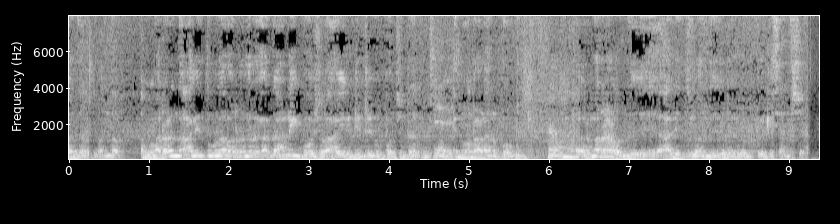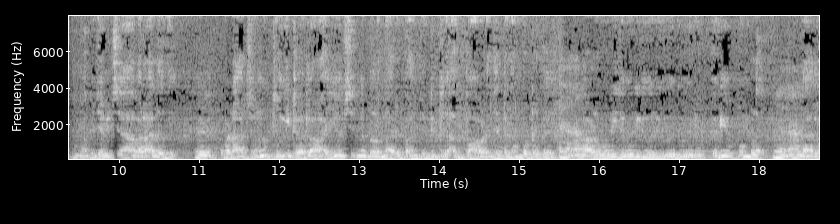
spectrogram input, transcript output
அந்த இடத்துல வந்தோம். அப்ப மறுநாள் இந்த ஆலயத்துக்குள்ள வரணுங்கிறக்காக தான் அன்னைக்கு சொல்லி ஆவி கட்டிட்டு போச்சுட்டாரு. இன்னொரு நாள் அனுப்ப ஆமா. அவர் மறுநாள் வந்து ஆலயத்தில் வந்து வீட்டில் சந்திச்சார் அப்ப ஜெபிச்சா வராது அது? அப்ப நான் சொன்ன தூக்கிட்டு வரலாம். ஐயோ சின்ன பிள்ளை மாதிரி இருப்பான்னு சொல்லிட்டு அது பாவாடை சட்டை தான் போட்டிருக்கு. அவளை உரிக்க உரிக்க உரிக்க உரிக்க பெரிய பொம்பளை. நாலு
